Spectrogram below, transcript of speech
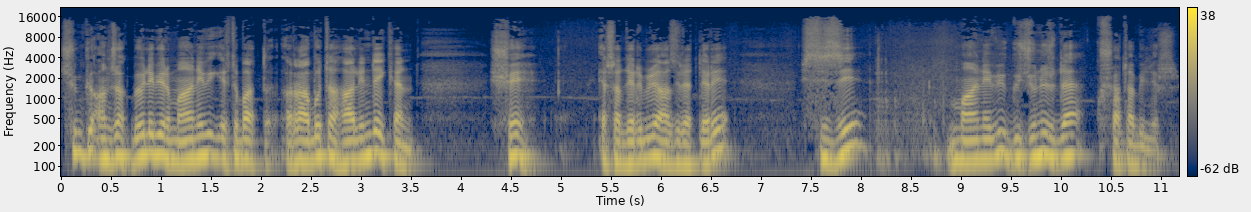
Çünkü ancak böyle bir manevi irtibat, rabıta halindeyken Şeyh Esad Erbil Hazretleri sizi manevi gücünüzle kuşatabilir.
